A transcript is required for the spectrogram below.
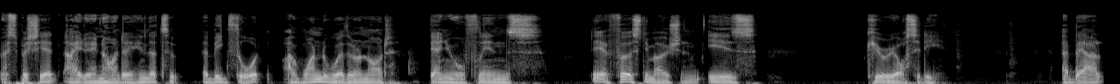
especially at 18, 19, that's a, a big thought. I wonder whether or not Daniel Flynn's yeah first emotion is curiosity about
